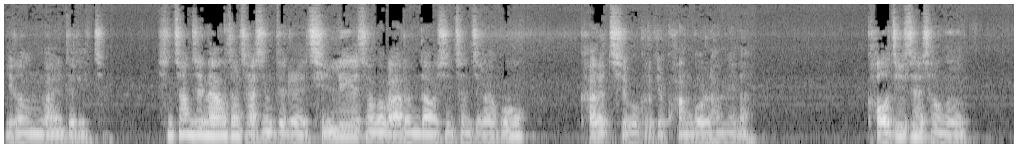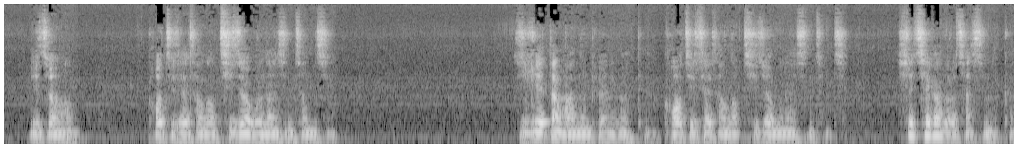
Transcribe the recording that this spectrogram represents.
이런 말들이 있죠. 신천지는 항상 자신들을 진리의 성읍 아름다운 신천지라고 가르치고 그렇게 광고를 합니다. 거짓의 성읍이죠. 거짓의 성읍, 지저분한 신천지. 이게 딱 맞는 표현인 것 같아요. 거짓의 성읍, 지저분한 신천지. 실체가 그렇지 않습니까?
